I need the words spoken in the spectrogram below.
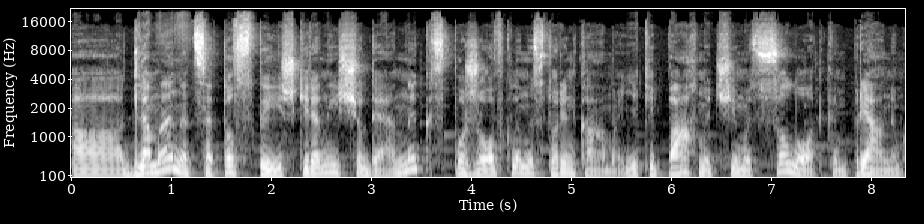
А Для мене це товстий шкіряний щоденник з пожовклими сторінками, які пахнуть чимось солодким, пряним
